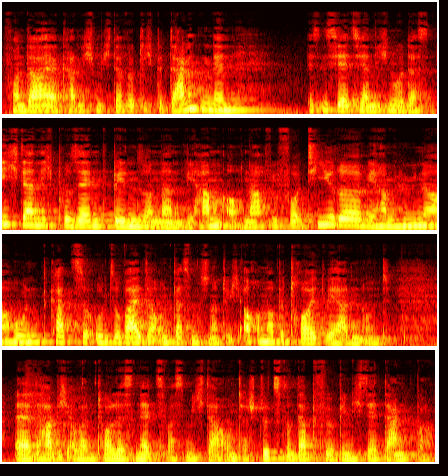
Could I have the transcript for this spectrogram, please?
von daher kann ich mich da wirklich bedanken, denn es ist jetzt ja nicht nur, dass ich da nicht präsent bin, sondern wir haben auch nach wie vor Tiere, wir haben Hühner, Hund, Katze und so weiter und das muss natürlich auch immer betreut werden und äh, da habe ich aber ein tolles Netz, was mich da unterstützt und dafür bin ich sehr dankbar.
